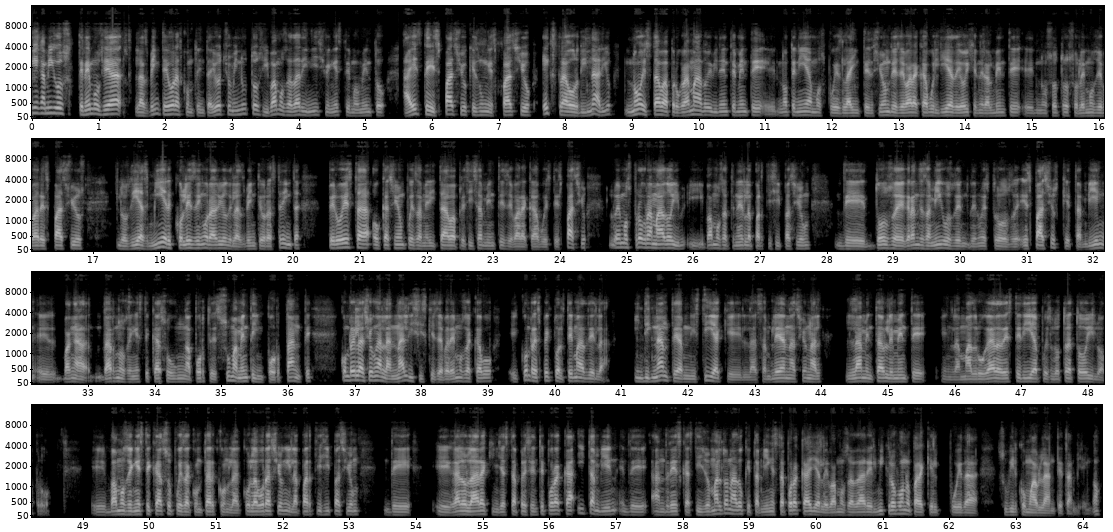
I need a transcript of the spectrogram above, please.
bien amigos, tenemos ya las 20 horas con 38 minutos y vamos a dar inicio en este momento a este espacio que es un espacio extraordinario. No estaba programado, evidentemente eh, no teníamos pues la intención de llevar a cabo el día de hoy. Generalmente eh, nosotros solemos llevar espacios los días miércoles en horario de las 20 horas 30, pero esta ocasión pues ameritaba precisamente llevar a cabo este espacio. Lo hemos programado y, vamos a tener la participación de dos eh, grandes amigos de, nuestros espacios que también eh, van a darnos en este caso un aporte sumamente importante con relación al análisis que llevaremos a cabo eh, con respecto al tema de la indignante amnistía que la Asamblea Nacional lamentablemente en la madrugada de este día pues lo trató y lo aprobó. Eh, vamos en este caso pues a contar con la colaboración y la participación de eh, Galo Lara, quien ya está presente por acá, y también de Andrés Castillo Maldonado, que también está por acá. Ya le vamos a dar el micrófono para que él pueda subir como hablante también, ¿no?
